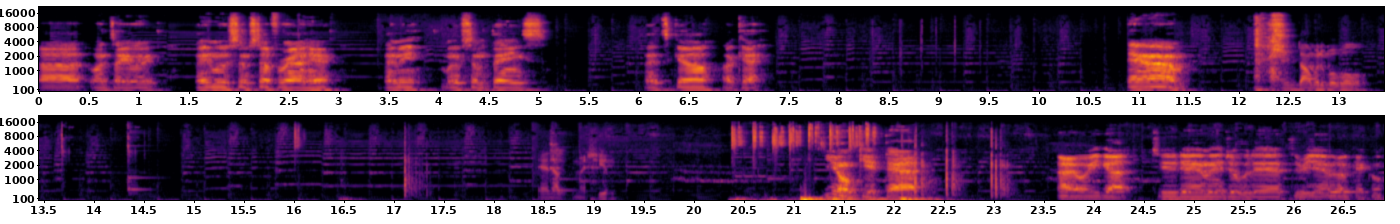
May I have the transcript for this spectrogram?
Uh, one second, let me, let me move some stuff around here. Let me move some things. Let's go. Okay. Damn. Indomitable. And up my shield. You don't get that. Alright, what you got? Two damage over there, three damage. Okay, cool.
